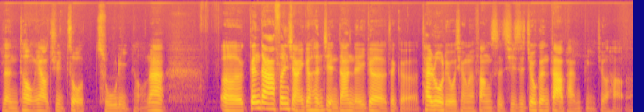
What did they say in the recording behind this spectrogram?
忍痛要去做处理哦。那呃，跟大家分享一个很简单的一个这个太弱留强的方式，其实就跟大盘比就好了。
